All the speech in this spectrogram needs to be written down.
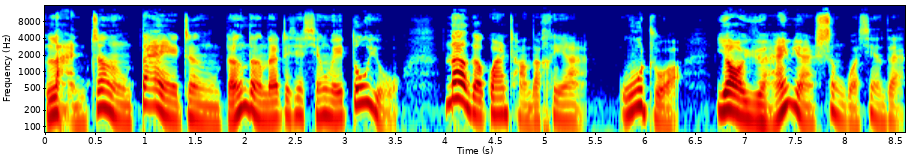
懒政怠政等等的这些行为都有。那个官场的黑暗污浊要远远胜过现在，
